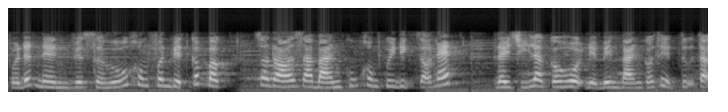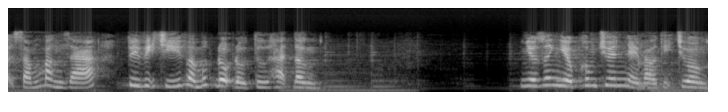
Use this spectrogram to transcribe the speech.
Với đất nền, việc sở hữu không phân biệt cấp bậc, do đó giá bán cũng không quy định rõ nét. Đây chính là cơ hội để bên bán có thể tự tạo sóng bằng giá, tùy vị trí và mức độ đầu tư hạ tầng. Nhiều doanh nghiệp không chuyên nhảy vào thị trường.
